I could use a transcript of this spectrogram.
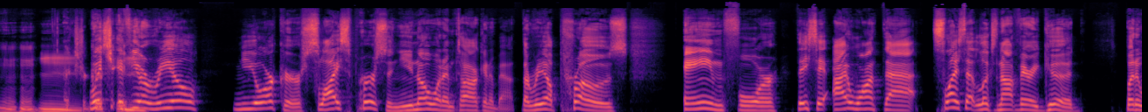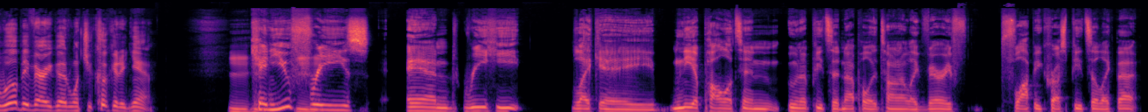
Mm-hmm. Mm. Extra Which, if you're a real New Yorker slice person, you know what I'm talking about. The real pros aim for, they say, I want that slice that looks not very good, but it will be very good once you cook it again. Mhm. Can you Mhm. freeze and reheat like a Neapolitan una pizza napolitana, like very f- floppy crust pizza like that?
